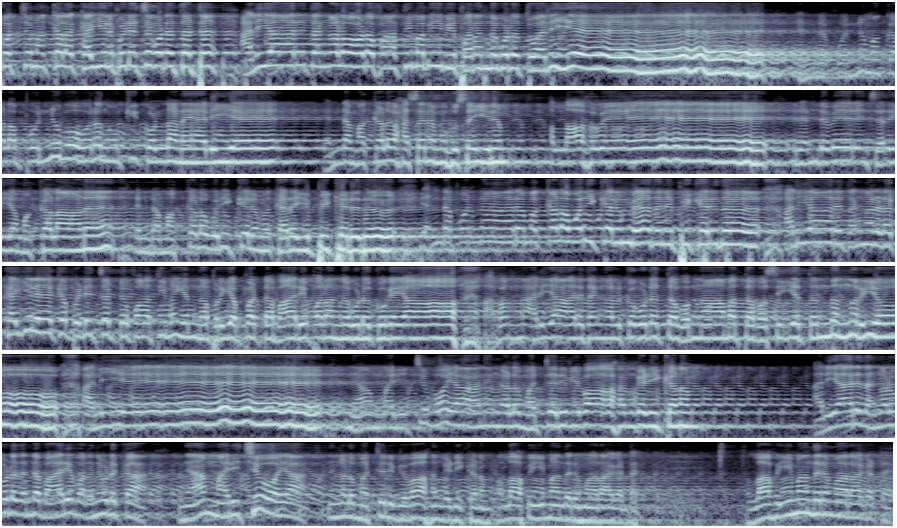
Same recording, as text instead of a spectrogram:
കൊച്ചുമക്കളെ കയ്യിൽ പിടിച്ചു കൊടുത്തിട്ട് അലിയാര് തങ്ങളോട് ഫാത്തിമ ബീബി പറഞ്ഞു കൊടുത്തു അലിയേ എന്റെ പൊന്നുമക്കളെ പൊന്നുപോലെ നോക്കിക്കൊള്ളണേ അലിയേ. എന്റെ മക്കൾ ഹസനും ഹുസൈനും. അള്ളാഹുവേ രണ്ടുപേരും ചെറിയ മക്കളാണ്. എന്റെ മക്കളെ ഒരിക്കലും കരയിപ്പിക്കരുത്. എന്റെ പൊന്നാര മക്കളെ ഒരിക്കലും വേദനിപ്പിക്കരുത്. അലിയാര് തങ്ങളുടെ കയ്യിലേക്ക് പിടിച്ചിട്ട് ഫാത്തിമ എന്ന പ്രിയപ്പെട്ട ഭാര്യ പറഞ്ഞു കൊടുക്കുകയാ. അവൻ അലിയാര് തങ്ങൾക്ക് കൊടുത്ത ഒന്നാമത്തെ വസീയത്ത് എന്തെന്നറിയോ? അലിയേ ഞാൻ മരിച്ചു പോയാ നിങ്ങൾ മറ്റൊരു വിവാഹം കഴിക്കണം. അലിയാര് തങ്ങളോട് തന്റെ ഭാര്യ പറഞ്ഞു കൊടുക്ക ഞാൻ മരിച്ചു പോയാ നിങ്ങൾ മറ്റൊരു വിവാഹം കഴിക്കണം. അള്ളാഹു ഈമാൻ തരുമാറാകട്ടെ. അള്ളാഹു ഈമാൻ തരുമാറാകട്ടെ.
